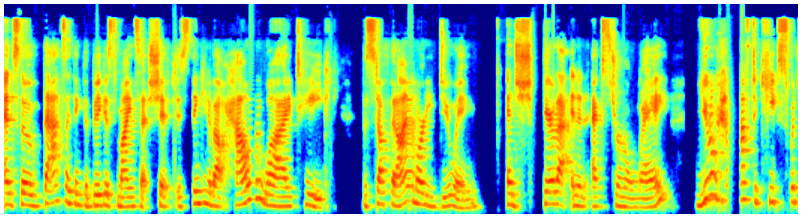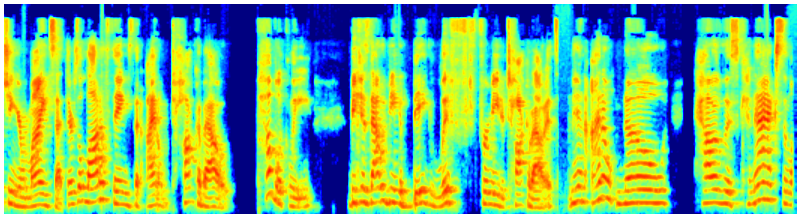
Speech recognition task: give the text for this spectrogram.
And so that's, I think, the biggest mindset shift is thinking about how do I take the stuff that I'm already doing and share that in an external way you don't have to keep switching your mindset. There's a lot of things that I don't talk about publicly because that would be a big lift for me to talk about. It's man, I don't know how this connects and like,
